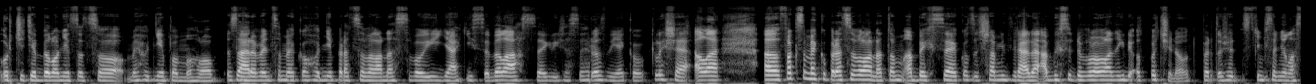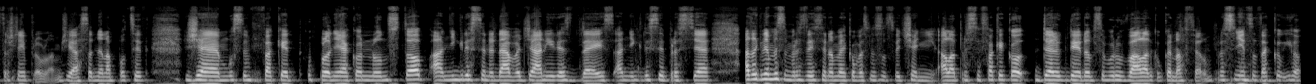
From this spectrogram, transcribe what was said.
určitě bylo něco, co mi hodně pomohlo. Zároveň jsem jako hodně pracovala na svojí nějaký sebelásce, když se hrozný jako kliše, ale uh, fakt jsem jako pracovala na tom, abych se jako začala mít ráda, abych si dovolila někdy odpočinout, protože s tím jsem měla strašný problém, že já jsem měla pocit, že musím fakt jet úplně jako non-stop a nikdy si nedávat žádný rest days a nikdy si prostě, a tak nemyslím rest days jenom jako ve smyslu cvičení, ale prostě fakt jako den, kdy jenom se budu válet koukat na film, prostě něco takového.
